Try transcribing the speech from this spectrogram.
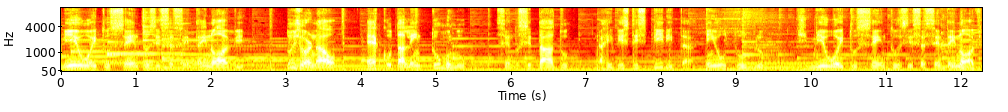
1869 do jornal Eco da Além Túmulo, sendo citado na Revista Espírita em outubro de 1869.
